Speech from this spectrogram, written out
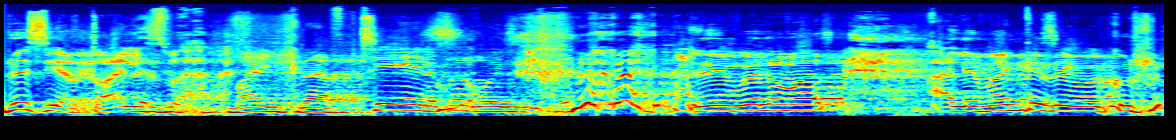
No es cierto, ahí les va. Minecraft. Sí, el juego es. Fue lo más alemán que se me ocurrió.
